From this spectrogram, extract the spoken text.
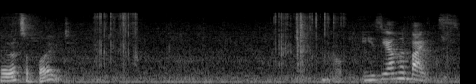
Oh, that's a bite. Easy on the bikes.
